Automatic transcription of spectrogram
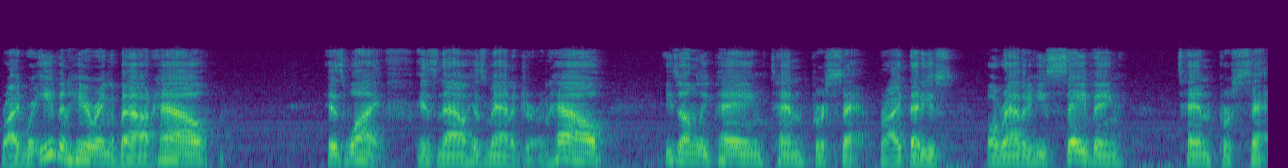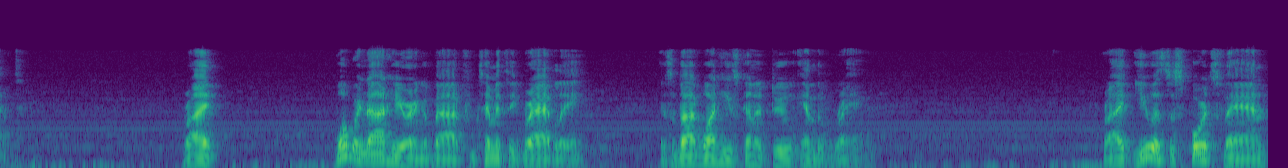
Right? We're even hearing about how his wife is now his manager and how he's only paying 10%, right? That he's, or rather, he's saving 10%, right? What we're not hearing about from Timothy Bradley is about what he's going to do in the ring. Right? You, as a sports fan,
